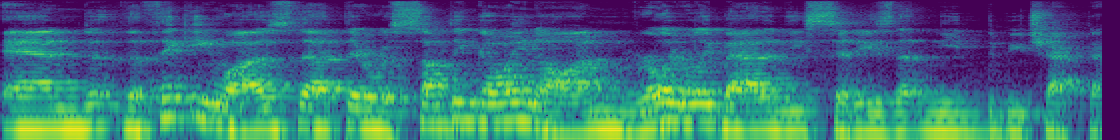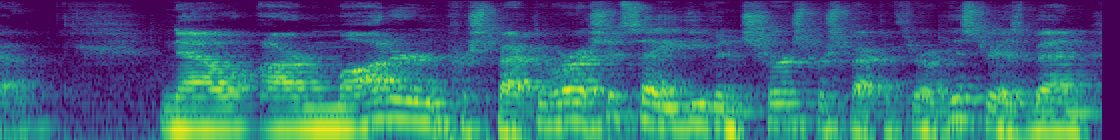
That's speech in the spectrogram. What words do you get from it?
And the thinking was that there was something going on really, really bad in these cities that needed to be checked out. Now, our modern perspective, or I should say, even church perspective throughout history, has been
